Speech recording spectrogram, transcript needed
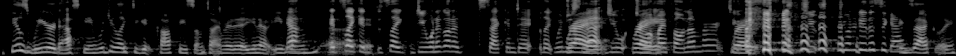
It feels weird asking, "Would you like to get coffee sometime?" You know, even Yeah, it's uh, like a, it's like, do you want to go on a second date? Like we've just Right, met. Do you, do you want my phone number? Do you, Right. do you, do you want to do this again? Exactly.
